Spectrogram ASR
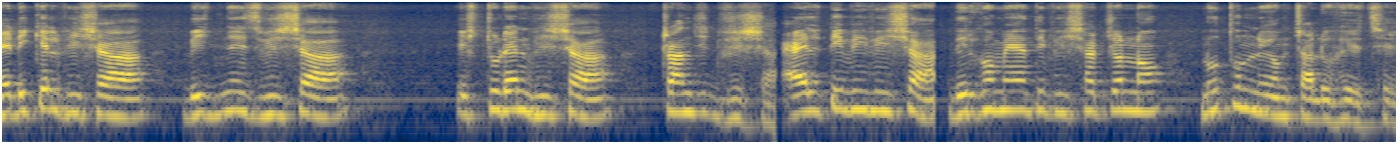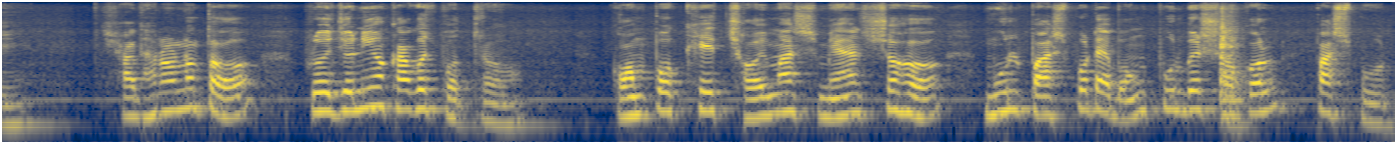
medical visa, business visa, student visa, transit visa, LTV visa, দীর্ঘমেয়াদী ভিসার জন্য নতুন নিয়ম চালু হয়েছে। সাধারণত প্রয়োজনীয় কাগজপত্র। কমপক্ষে ছয় মাস মেয়াদসহ মূল পাসপোর্ট এবং পূর্বের সকল পাসপোর্ট।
